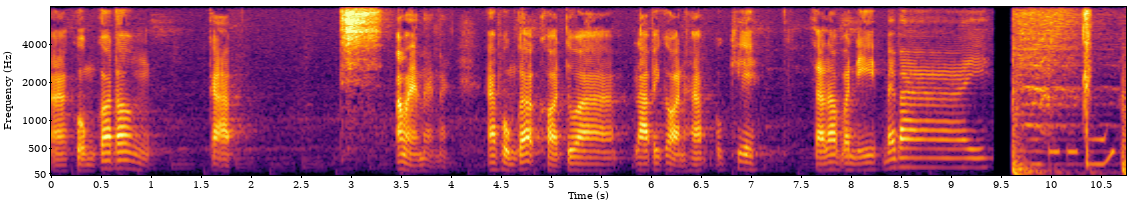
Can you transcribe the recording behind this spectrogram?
อ่า ผมก็ต้องกราบเอาใหม่ใหม่ใหม่อะผมก็ขอตัวลาไปก่อนครับ โอเคสำหรับวันนี้ บ๊ายบาย Thank you.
